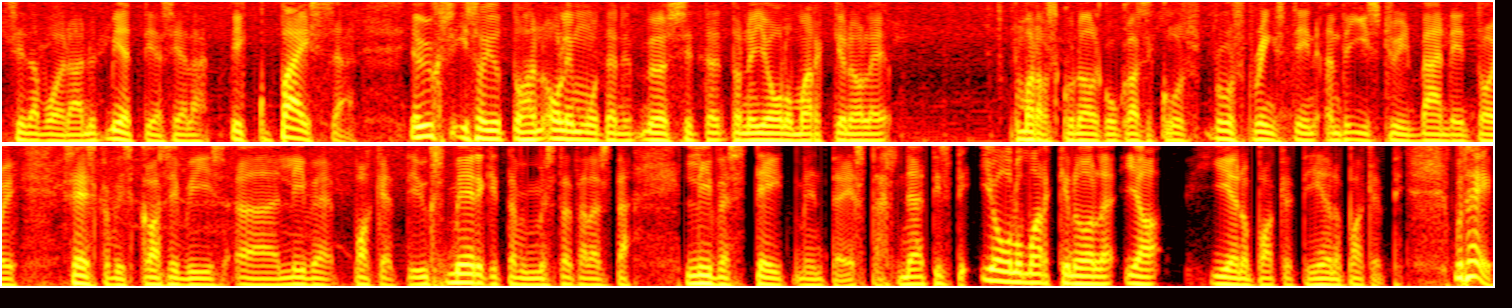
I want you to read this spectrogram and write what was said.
sitä voidaan nyt miettiä siellä pikkupäissään. Ja yksi iso juttuhan oli muuten myös sitten tuonne joulumarkkinoille marraskuun alkuun 86 Bruce Springsteen and the E Street Bandin toi 7585 äh, live-paketti, yksi merkittävimmistä tällaisista live-statementeista. Nätisti joulumarkkinoille ja hieno paketti, hieno paketti. Mutta hei,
